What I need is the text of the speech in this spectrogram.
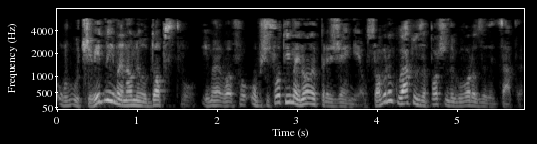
очевидно има едно неудобство. Има, в обществото има едно напрежение. Особено когато започне да говорят за децата.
